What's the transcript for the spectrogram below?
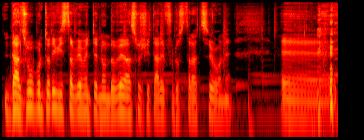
dal suo punto di vista ovviamente non doveva suscitare frustrazione eh,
